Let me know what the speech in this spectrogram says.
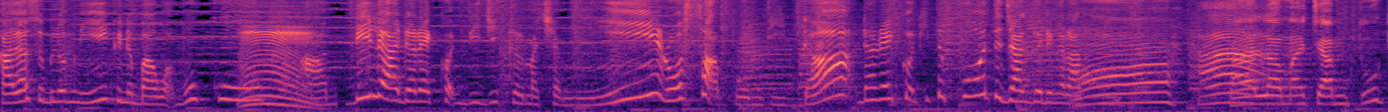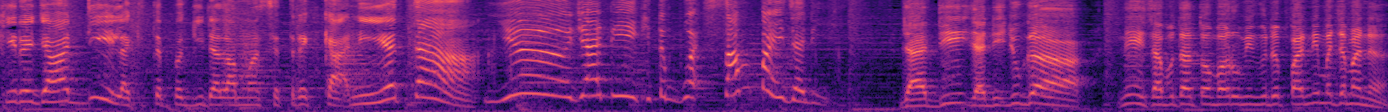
Kalau sebelum ni kena bawa buku. Hmm. Ha, bila ada rekod digital macam ni, rosak pun tidak dan rekod kita pun terjaga dengan rapi. Oh, Ha. kalau macam tu kira jadilah kita pergi dalam masa terdekat ni, ya tak? Ya, jadi kita buat sampai jadi. Jadi, jadi juga. Ni sambutan tahun baru minggu depan ni macam mana?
